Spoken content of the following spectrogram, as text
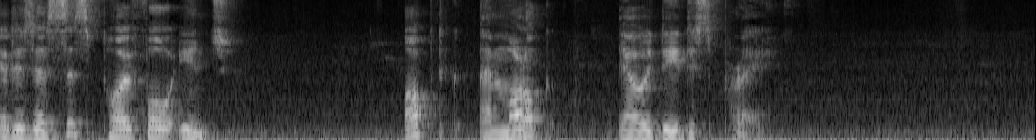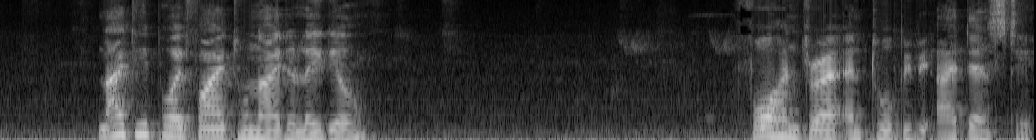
It is a 6.4 inch optic analog LED display. 90.5 to 90 radio, 402 ppi density.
